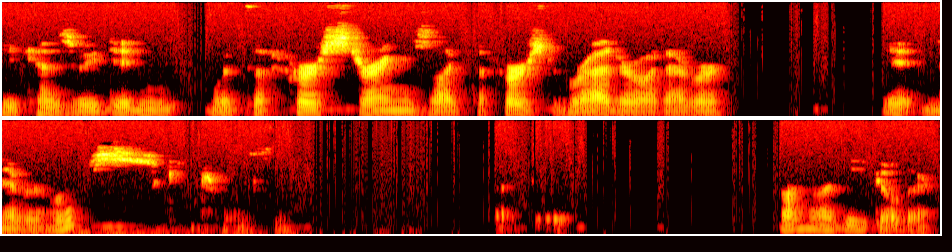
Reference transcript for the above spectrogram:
Because we didn't, with the first strings, like the first red or whatever, it never, whoops, control C. Oh, no, I did go there.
